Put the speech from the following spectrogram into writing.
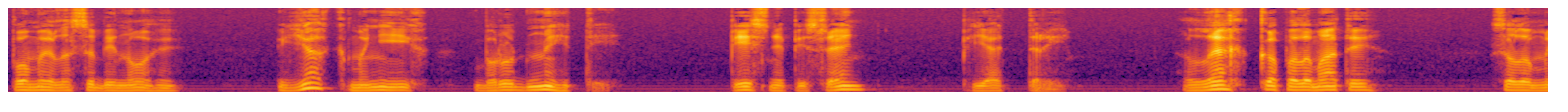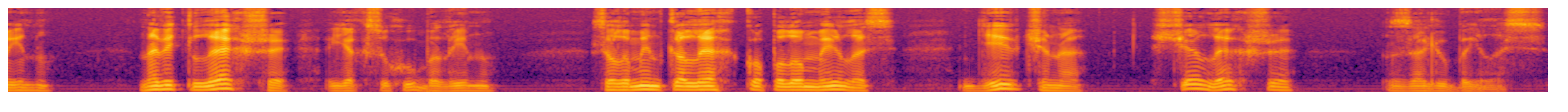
Помила собі ноги. Як мені їх бруднити? Пісня пісень 5-3. Легко поламати соломину, навіть легше, як суху балину. Соломинка легко поломилась, дівчина ще легше залюбилась.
